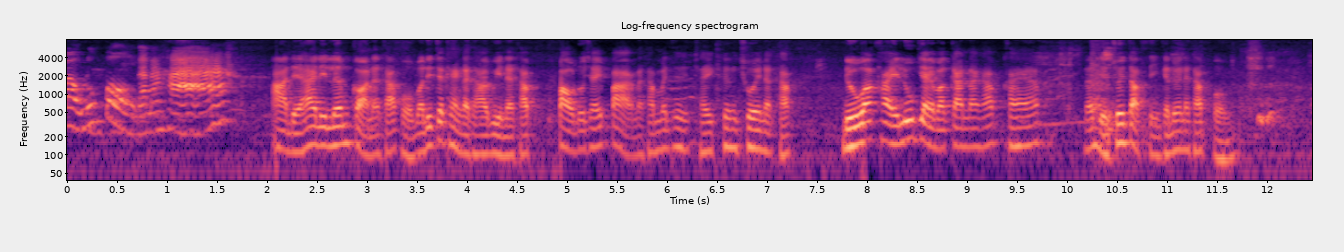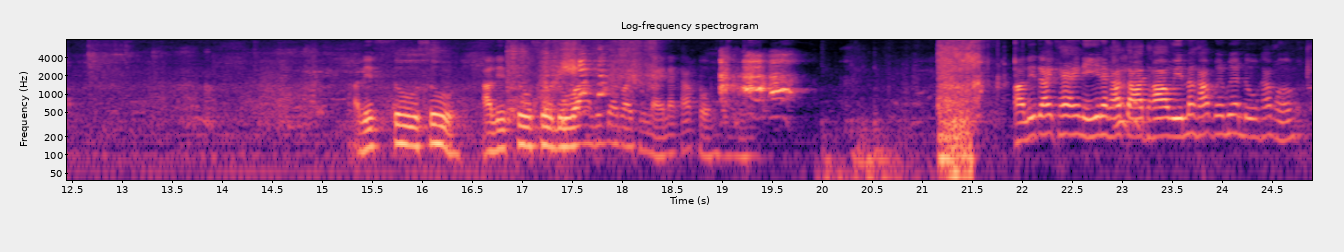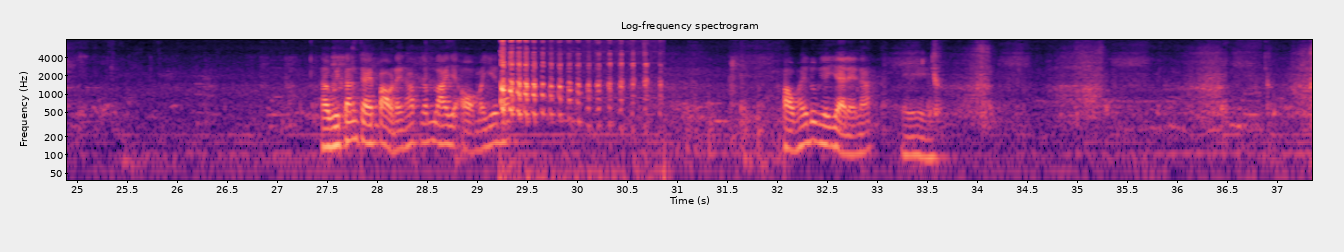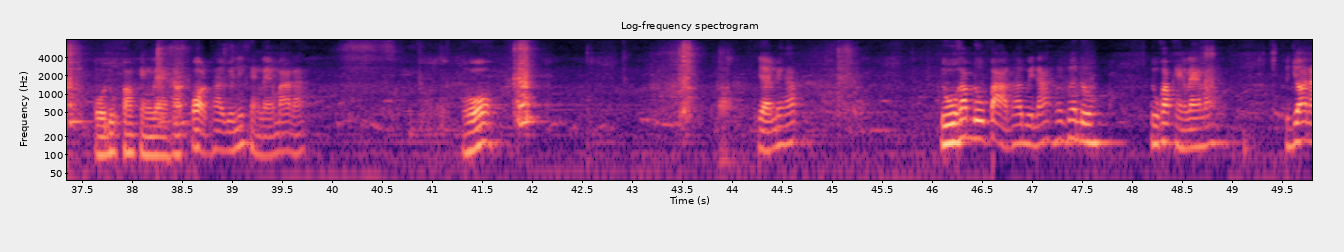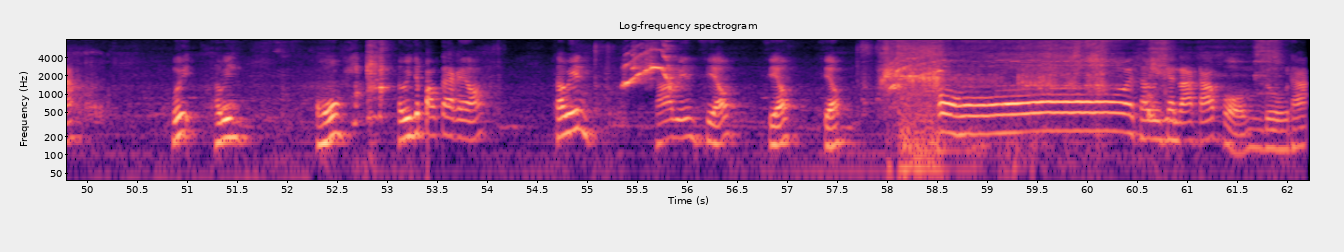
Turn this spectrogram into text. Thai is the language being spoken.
เป่าลูกโป่งกันนะคะอ่าเดี๋ยวให้ลินเริ่มก่อนนะครับ ผมวันนี้จะแข่งกับทาวินนะครับ เป่าโดยใช้ปากนะครับ ไม่ได้ใช้เครื่องช่วยนะครับ ดูว่าใครลูกใหญ่กว่ากันนะครับครับ แล้วเดี๋ยวช่วยตัดสินกันด้วยนะครับ ผมอลิสสู้สู้อลิสสู้สู้ดูว่าอลิสจะไปถึงไหนนะครับ ผมอลิสได้แค่นี้นะครับ ตาทาวินนะครับเพื่อนๆดูครับผมทาวินตั้งใจเป่านะครับ น้ำลายอย่าออกมาเยอะครับ เป่าให้ลูกใหญ่ๆเลยนะเอ้โหดูความแข็งแรงครับปอดทาวินนี่แข็งแรงมากนะโหใหญ่ไหมครับ ดูครับดูปากทาวินนะเพื่อนๆดู ดูความแข็งแรงนะสุดยอดนะเฮ้ยทวิน โอ้โหทวินจะเป่าแตกเลยเหรอทวินทวินเสียว เสียว เสียว โอ้โห ทาวินชนะครับผมดูท่า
